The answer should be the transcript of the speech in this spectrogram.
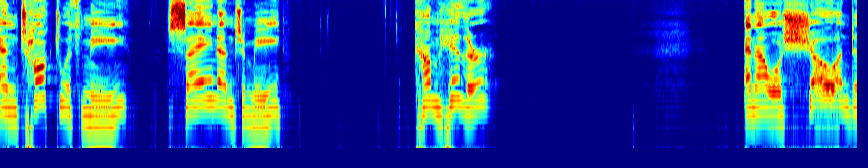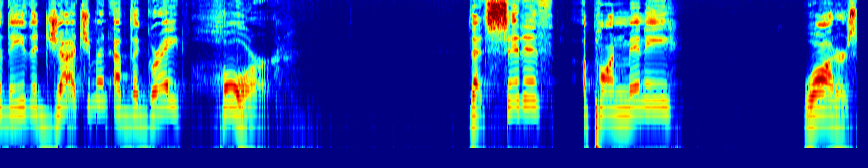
and talked with me, saying unto me, Come hither, and I will show unto thee the judgment of the great whore that sitteth upon many waters.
